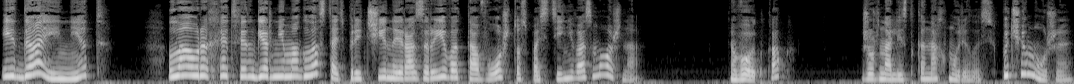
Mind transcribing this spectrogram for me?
И да, и нет. Лаура Хэтфингер не могла стать причиной разрыва того, что спасти невозможно. Вот как? Журналистка нахмурилась. Почему же?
